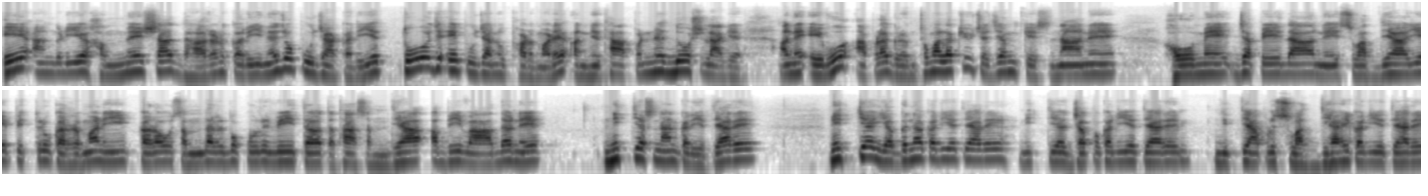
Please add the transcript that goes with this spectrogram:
એ આંગળીએ હંમેશા ધારણ કરીને જો પૂજા કરીએ, તો જ એ પૂજાનું ફળ મળે, અન્યથા આપણને દોષ લાગે. અને એવું આપણા ગ્રંથોમાં લખ્યું છે, જેમ કે સ્નાને હોમે જપે દાને સ્વાધ્યાયે પિતૃકર્મણી કરૌ સંદર્ભ કુર્વીત તથા સંધ્યા અભિવાદને નિત્ય સ્નાન કરીએ ત્યારે નિત્ય યજ્ઞ કરીએ ત્યારે નિત્ય જપ કરીએ ત્યારે નિત્ય આપણું સ્વાધ્યાય કરીએ ત્યારે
